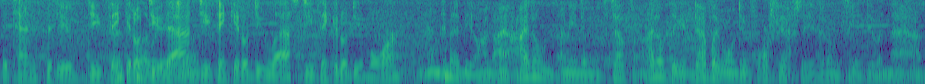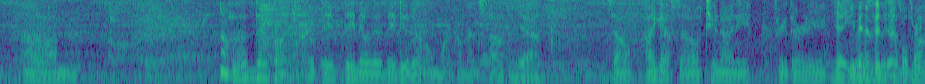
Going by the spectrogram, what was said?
It tends to do. Do you think It's it'll do that? Do you think it'll do less? Do you think it'll do more? They might be on. I, I don't. I mean, it's tough. I don't think it definitely won't do 450. I don't see it doing that. Um, no, they're probably right. They, they know that they do their homework on that stuff. Yeah. So I guess so. 290, 330. Yeah. Even if it does three,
